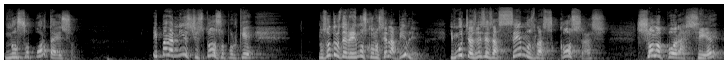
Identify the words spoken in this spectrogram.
no soporta eso. Y para mí es chistoso porque nosotros deberíamos conocer la Biblia. Y muchas veces hacemos las cosas solo por hacer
